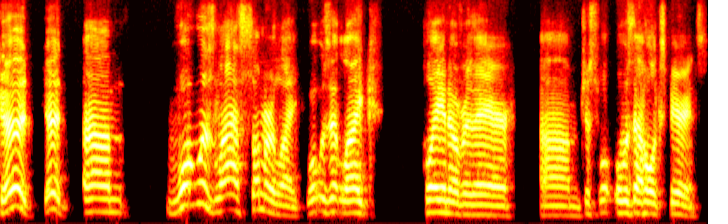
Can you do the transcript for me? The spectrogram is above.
Good, good. Um, what was last summer like? What was it like playing over there? Um, just what, what was that whole experience?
